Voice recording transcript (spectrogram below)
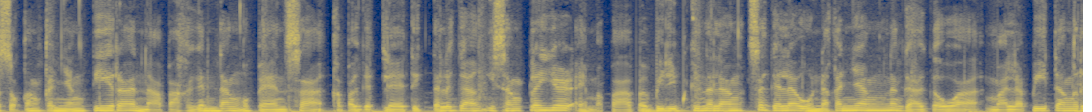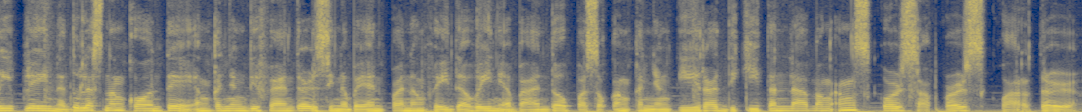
pasok ang kanyang tira, napakagandang opensa. Kapag athletic talaga ang isang player ay mapapabilib ka na lang sa galaw na kanyang nagagawa. Malapitang replay na dulas ng konti ang kanyang defender, sinabayan pa ng fade away ni Abando, pasok ang kanyang tira, dikitan lamang ang score sa first quarter.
